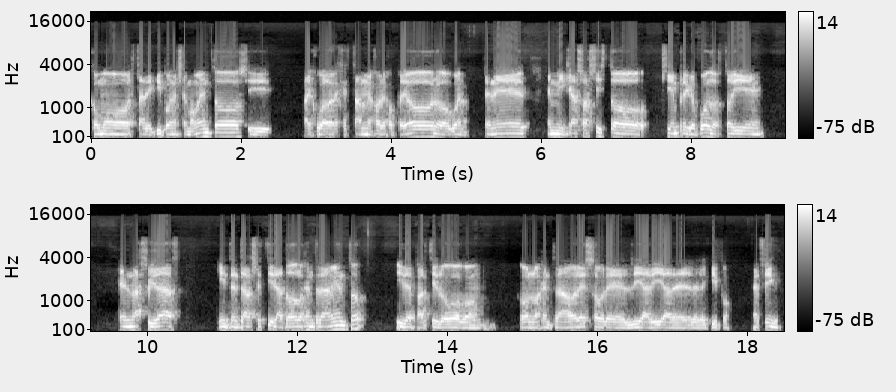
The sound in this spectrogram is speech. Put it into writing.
cómo está el equipo en ese momento, si hay jugadores que están mejores o peor, o bueno, tener, en mi caso asisto siempre que puedo, estoy en, en la ciudad, intentar asistir a todos los entrenamientos y de partir luego con, con los entrenadores sobre el día a día del equipo. En fin,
